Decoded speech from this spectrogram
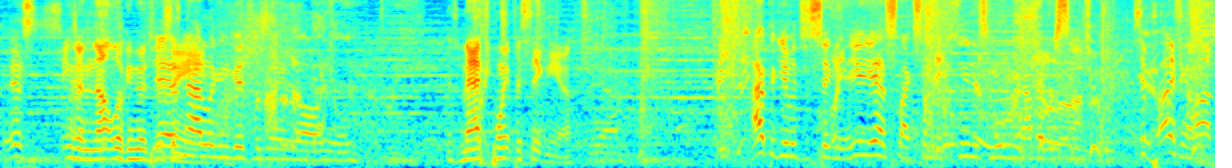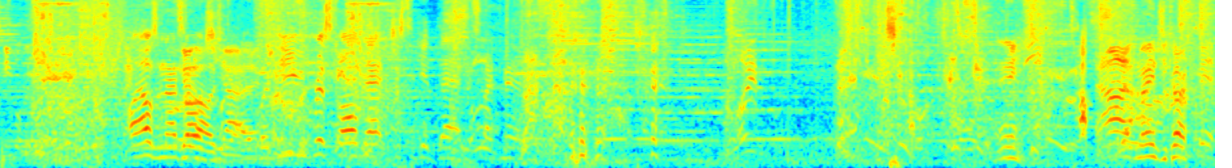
This is Things are not looking good for yeah, Zane. it's not looking good for Zane at all here. It's match point for Signia. Yeah. I have to give it to Signia. He has like some of the cleanest movement I've ever seen. Surprising a lot of people. Oh, that was a nice Gouge dodge, guy. guy. But you risk all that just to get that. It's like, man. Ah, Manji car fit.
